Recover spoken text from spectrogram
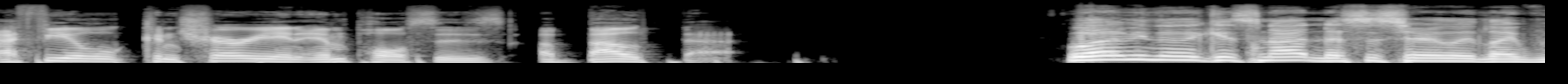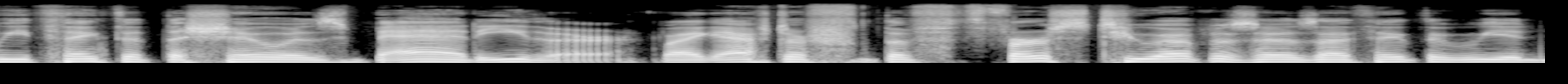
I feel contrarian impulses about that. Well i mean like it's not necessarily like we think that the show is bad either like after f- the first two episodes i think that we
